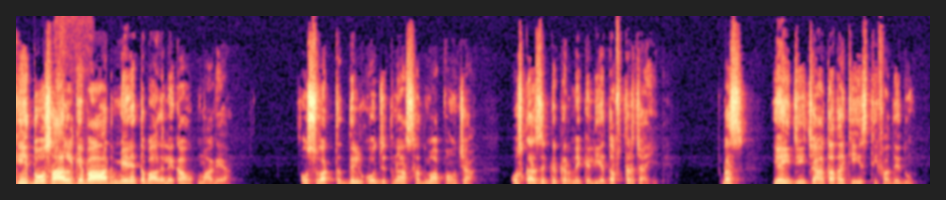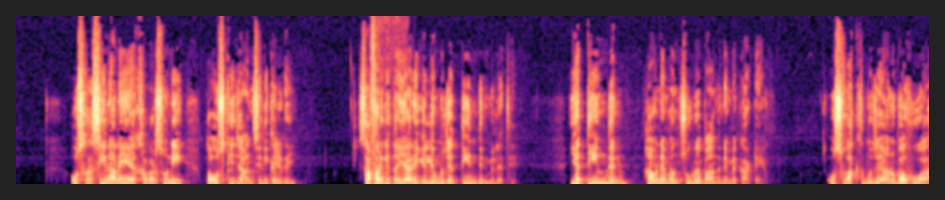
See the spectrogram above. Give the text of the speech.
कि दो साल के बाद मेरे तबादले का हुक्म आ गया। उस वक्त दिल को जितना सदमा पहुँचा उसका ज़िक्र करने के लिए दफ्तर चाहिए। बस यही जी चाहता था कि इस्तीफ़ा दे दूँ। उस हसीना ने यह खबर सुनी तो उसकी जान सी निकल गई। सफ़र की तैयारी के लिए मुझे तीन दिन मिले थे। ये तीन दिन हमने मंसूबे बांधने में काटे। उस वक्त मुझे अनुभव हुआ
